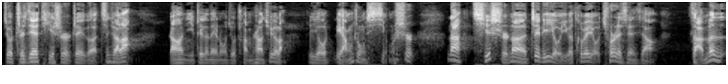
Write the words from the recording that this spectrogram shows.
就直接提示这个侵权了，然后你这个内容就传不上去了。有两种形式。那其实呢，这里有一个特别有趣的现象，咱们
